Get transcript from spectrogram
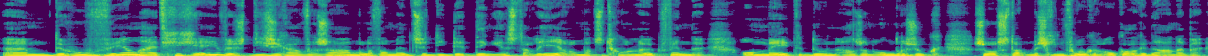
Um, de hoeveelheid gegevens die ze gaan verzamelen van mensen die dit ding installeren, omdat ze het gewoon leuk vinden om mee te doen aan zo'n onderzoek, zoals ze dat misschien vroeger ook al gedaan hebben,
